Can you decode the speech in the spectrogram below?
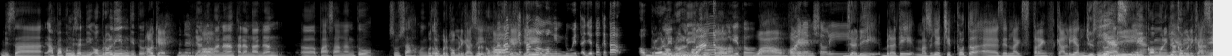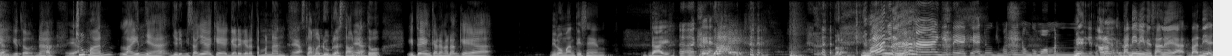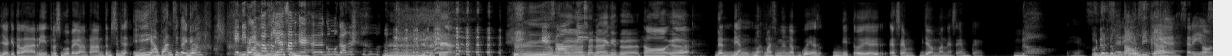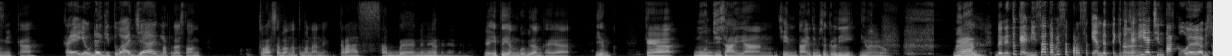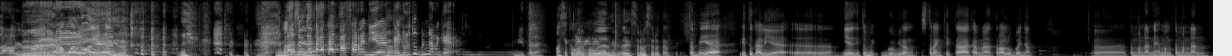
bisa apa pun bisa diobrolin gitu. Oke. bener. Yang Oh. di mana kadang-kadang eh, pasangan tuh susah untuk, Untuk berkomunikasi. berkomunikasi. Oh, Oke, kita jadi ngomongin duit aja tuh kita obrolin, Obrolin. banget Oh, gitu. gitu. Wow. Oke. Financially. Jadi berarti maksudnya cheat code tuh as in like strength kalian justru yes, di, di komunikasi. di komunikasi Iya. gitu. Nah, Iya. cuman lainnya jadi misalnya kayak gara-gara temenan Iya. selama 12 tahun Iya. itu itu yang kadang-kadang kayak di romantisnya yang die. kayak die. Gimana, ya? gimana gitu ya kayak aduh gimana ya nunggu momen Nih, gitu orang kayak, tadi nih misalnya ya, tadi aja kita lari terus gue pegang tangan terus dia bisa, ih apaan sih pegang? kayak di Hey, foto kelihatan listen. kayak eh, gue megangnya Hmm, gitu kayak, Kayak "Eh, salting sana gitu. gitu. Toh ya. Dan dia ma- masih menganggap gue ya di ya SM zaman SMP. No. Yes. Udah 6 Serius, tahun nikah. iya, serius Tahun nikah, kayak ya udah gitu Empat- aja gitu 14 tahun. Kerasa banget temenannya. Kerasa banget. benar benar benar Ya itu yang gue bilang kayak, ya kayak muji sayang, cinta itu bisa geli. Gimana dong? Men, dan itu kayak bisa tapi sepersekian detik itu kayak Eh. iya cintaku ya abis wow lu Eh, mana apa lo ya gitu. gitu. Ih, Gimana langsung ya? kata-kata kasarnya dia yang kayak dulu tuh benar kayak gitu lah Masih keluar-keluar gitu. Eh, seru-seru tapi. Tapi ya itu kali ya. eh, ya itu gue bilang strength kita karena terlalu banyak eh, temenannya emang temenan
